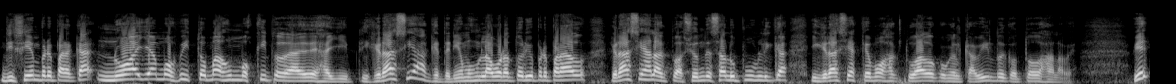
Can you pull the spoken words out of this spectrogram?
diciembre para acá no hayamos visto más un mosquito de Aedes aegypti, gracias a que teníamos un laboratorio preparado, gracias a la actuación de salud pública y gracias que hemos actuado con el Cabildo y con todos a la vez. Bien,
